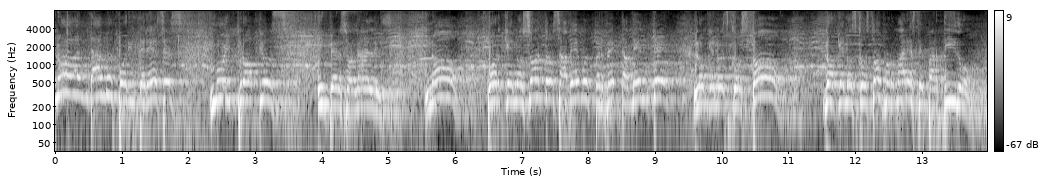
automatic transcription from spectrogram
no andamos por intereses muy propios y personales. No, porque nosotros sabemos perfectamente lo que nos costó, lo que nos costó formar este partido.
